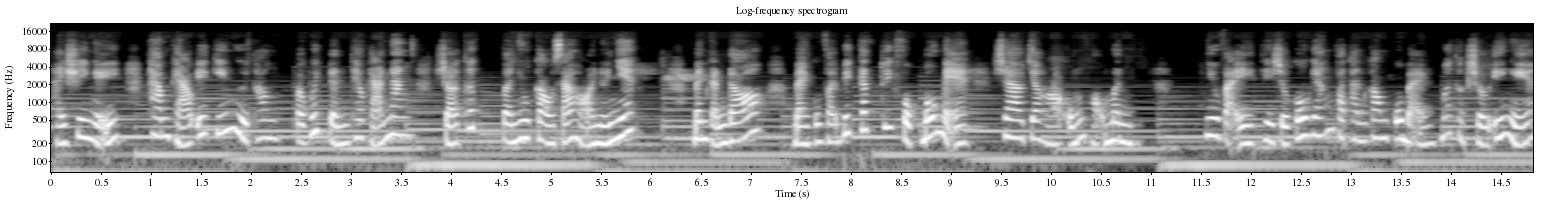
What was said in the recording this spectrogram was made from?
Hãy suy nghĩ, tham khảo ý kiến người thân và quyết định theo khả năng, sở thích và nhu cầu xã hội nữa nhé. Bên cạnh đó, bạn cũng phải biết cách thuyết phục bố mẹ sao cho họ ủng hộ mình. Như vậy thì sự cố gắng và thành công của bạn mới thực sự ý nghĩa.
